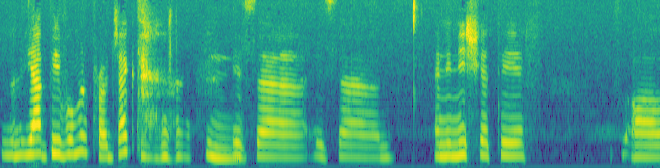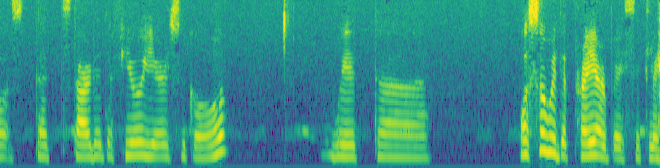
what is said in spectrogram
yeah be woman project. Mm. is uh, is um, an initiative uh, that started a few years ago with uh, also with a prayer basically.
